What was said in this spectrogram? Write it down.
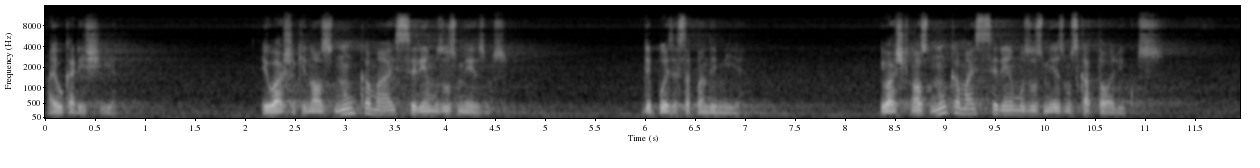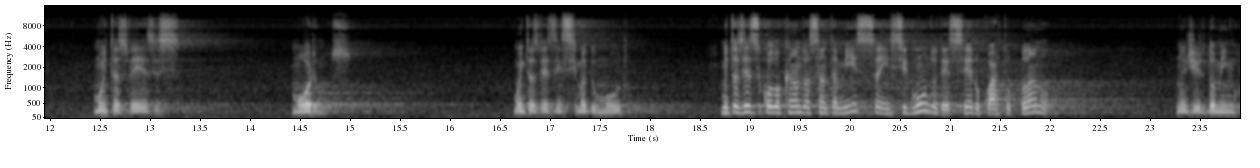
à Eucaristia. Eu acho que nós nunca mais seremos os mesmos depois dessa pandemia. Eu acho que nós nunca mais seremos os mesmos católicos. Muitas vezes mornos, muitas vezes em cima do muro, Muitas vezes colocando a Santa Missa em segundo, terceiro, quarto plano no dia de domingo.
